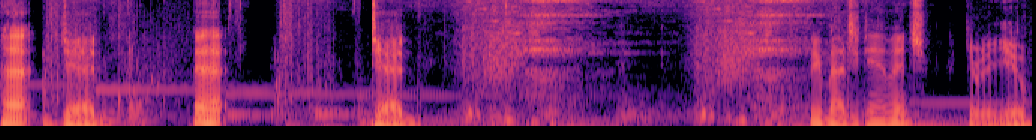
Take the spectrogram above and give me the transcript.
Ha. Dead. Dead. Three magic damage. Give it to you.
